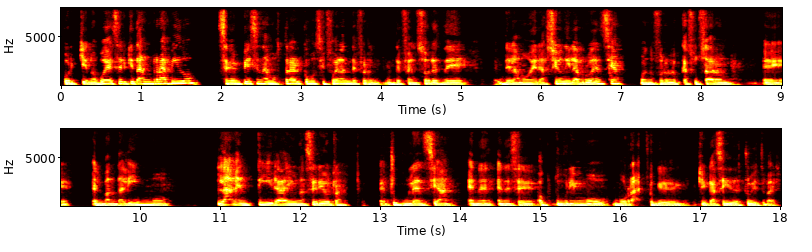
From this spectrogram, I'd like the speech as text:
Porque no puede ser que tan rápido se empiecen a mostrar como si fueran defensores de, de, la moderación y la prudencia, cuando fueron los que asusaron eh, el vandalismo, la mentira y una serie de otras eh, truculencias en, en ese octubrismo borracho que, que casi destruye este país.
